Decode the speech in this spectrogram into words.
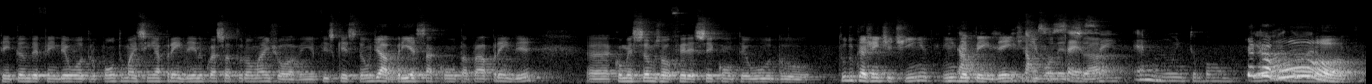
tentando defender o outro ponto, mas sim aprendendo com essa turma mais jovem. Eu fiz questão de abrir essa conta para aprender. Começamos a oferecer conteúdo, tudo que a gente tinha, independente então, então, de monetizar. Sucesso, é muito bom. E eu acabou,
